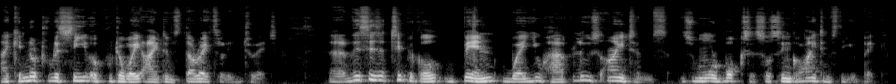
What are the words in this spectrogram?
I cannot receive or put away items directly into it. Uh, this is a typical bin where you have loose items, small boxes or single items that you pick.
